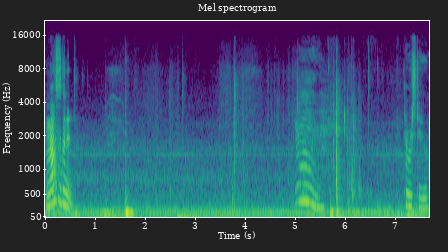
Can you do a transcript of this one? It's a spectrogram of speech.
My mouse is gonna. Mm. There was two.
